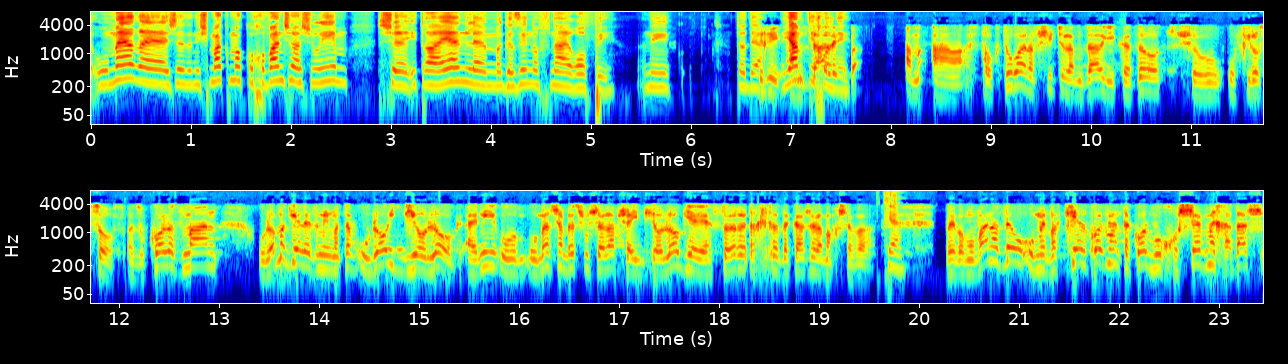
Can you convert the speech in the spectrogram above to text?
הוא אומר uh, שזה נשמע כמו כוכבן שעשועים שהתראיין למגזין אופנה אירופי. אני, אתה יודע, תראי, ים תיכוני. הסטרוקטורה הנפשית של אמזלג היא כזאת שהוא הוא פילוסוף. אז הוא כל הזמן, הוא לא מגיע לאיזה מין מצב, הוא לא אידיאולוג. אני, הוא, הוא אומר שם באיזשהו שלב שהאידיאולוגיה היא הסוערת הכי חזקה של המחשבה. כן. ובמובן הזה הוא, הוא מבקר כל הזמן את הכל והוא חושב מחדש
